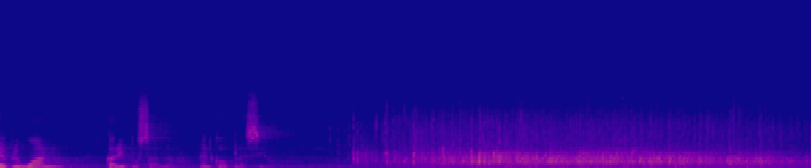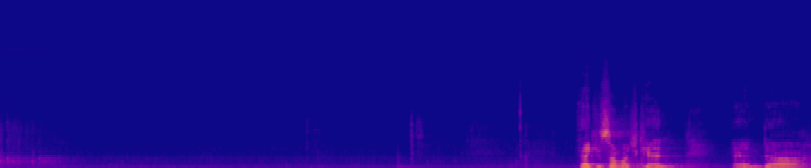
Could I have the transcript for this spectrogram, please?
everyone, karibu sana, and God bless you. Thank you so much, Ken. And uh,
